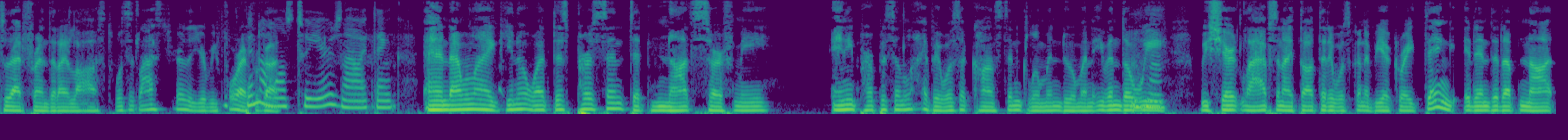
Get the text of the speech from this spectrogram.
to that friend that I lost. Was it last year or the year before? It's I been forgot. almost two years now, I think. And I'm like, you know what? This person did not serve me any purpose in life. It was a constant gloom and doom. And even though we mm-hmm. we shared laughs, and I thought that it was going to be a great thing, it ended up not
